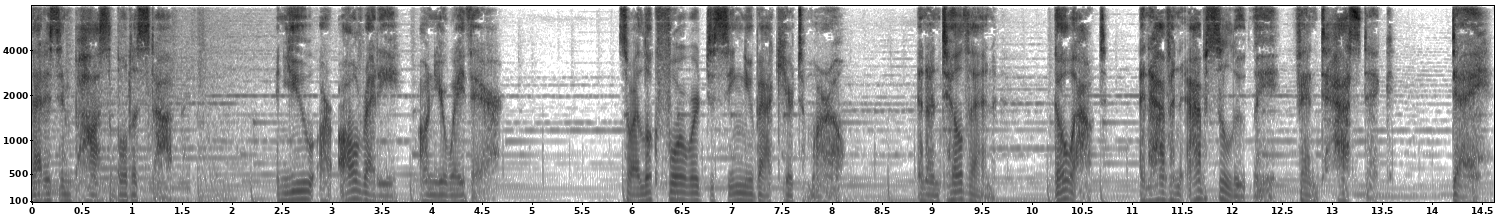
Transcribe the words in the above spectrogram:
that is impossible to stop. And you are already on your way there. So I look forward to seeing you back here tomorrow. And until then, go out and have an absolutely fantastic day.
